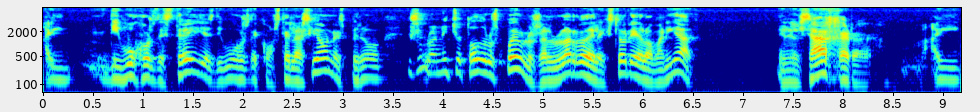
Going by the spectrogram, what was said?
Hay dibujos de estrellas, dibujos de constelaciones, pero eso lo han hecho todos los pueblos a lo largo de la historia de la humanidad. En el Sáhara hay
